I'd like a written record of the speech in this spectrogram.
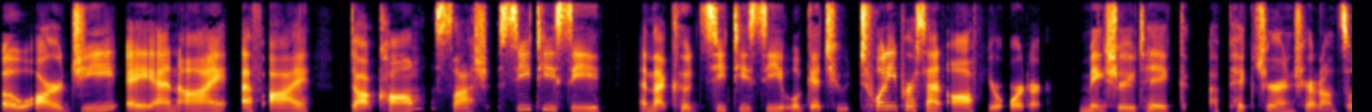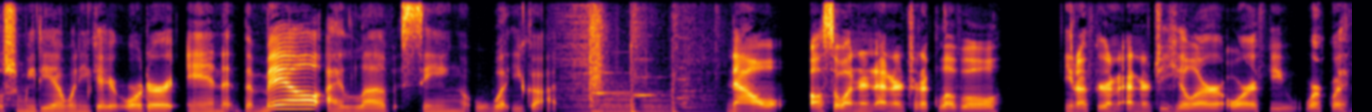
O-R-G-A-N-I-F-I dot com slash CTC. And that code CTC will get you 20% off your order. Make sure you take a picture and share it on social media when you get your order in the mail. I love seeing what you got. Now, also on an energetic level, you know, if you're an energy healer or if you work with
